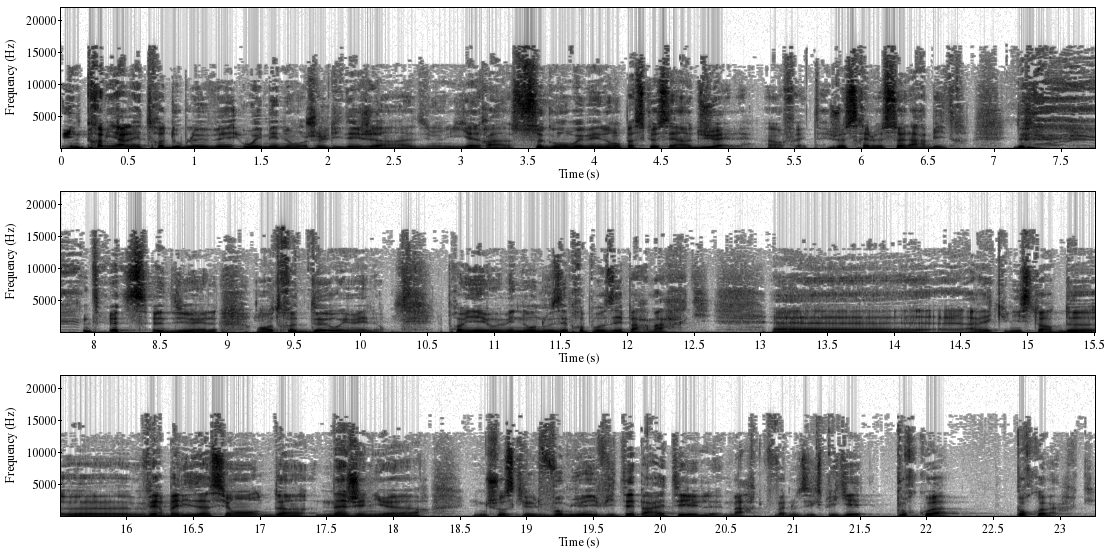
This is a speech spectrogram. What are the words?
une première lettre W, oui mais non, je le dis déjà, hein, il y aura un second oui mais non parce que c'est un duel en fait. Je serai le seul arbitre de, ce duel entre deux oui mais non. Le premier oui mais non nous est proposé par Marc euh, avec une histoire de euh, verbalisation d'un ingénieur, une chose qu'il vaut mieux éviter paraît-il. Marc va nous expliquer pourquoi. Pourquoi Marc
